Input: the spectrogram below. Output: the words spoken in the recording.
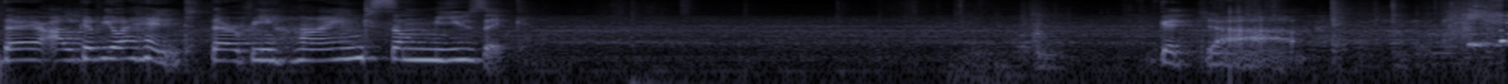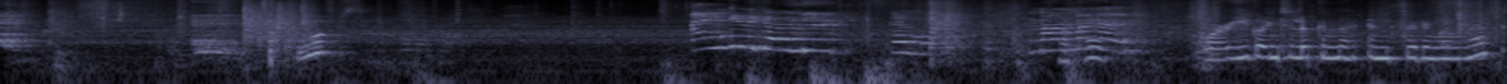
There, I'll give you a hint. They're behind some music. Good job. Whoops. I'm gonna go look. Mama, Okay. Where are you going to look in the in the sitting room next?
